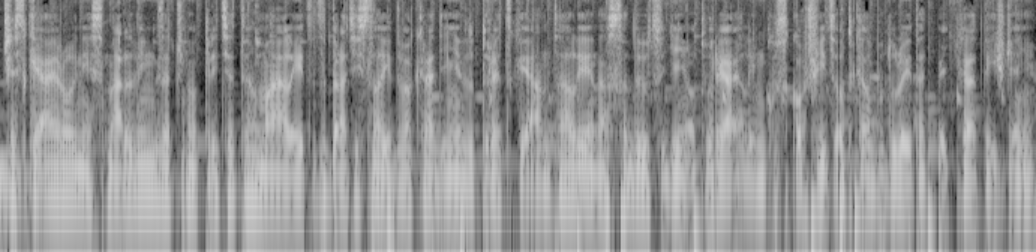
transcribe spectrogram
České aerolínie Smartwing začnú 30. maja lietať z Bratislavy dvakrát denne do tureckej Antálie, nasledujúci deň otvoria aj linku z Košíc, odkiaľ budú lietať 5 krát týždenne.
